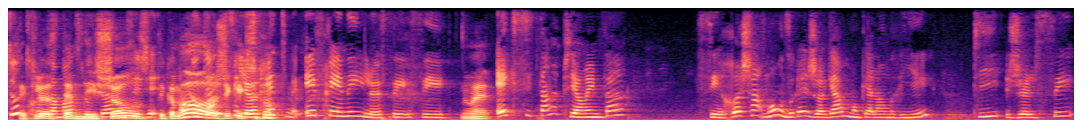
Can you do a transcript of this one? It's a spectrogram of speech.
Tout Fait que là, recommence des choses, t'es comme, oh, j'ai c'est le rythme effréné, là. C'est... c'est... Ouais, excitant, puis en même temps, c'est rushant. Moi, on dirait, je regarde mon calendrier, puis je le sais,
